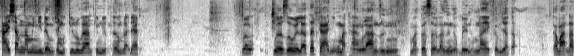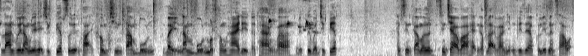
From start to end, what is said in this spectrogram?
250.000 đồng cho 1 kg kim điệp thơm loại đẹp. Vâng, vừa rồi là tất cả những mặt hàng lan rừng mà cơ sở lan rừng Ngọc Bến hôm nay cập nhật ạ. Các bạn đặt lan vui lòng liên hệ trực tiếp số điện thoại 0984 754 102 để đặt hàng và được tư vấn trực tiếp. Em xin cảm ơn, xin chào và hẹn gặp lại vào những video clip lần sau ạ.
